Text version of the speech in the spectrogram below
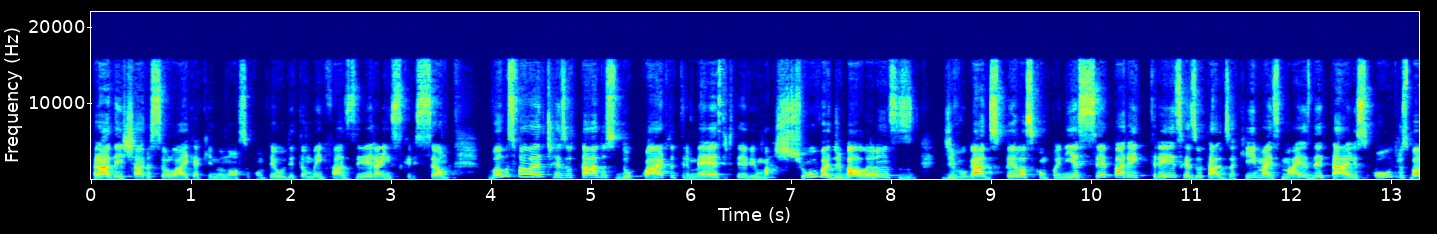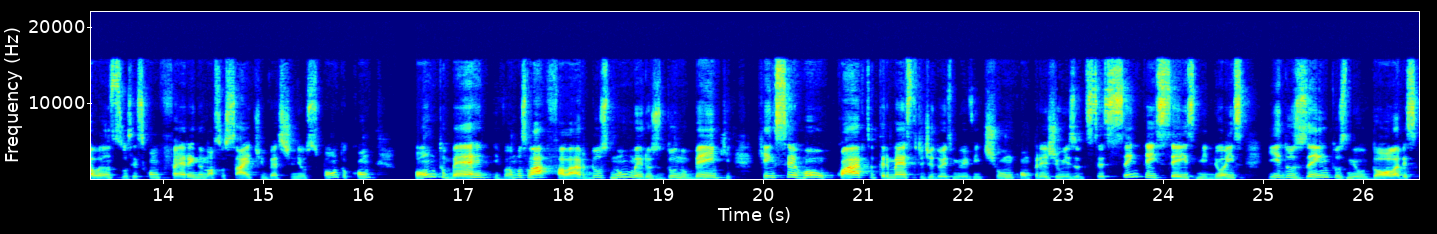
para deixar o seu like aqui no nosso conteúdo e também fazer a inscrição. Vamos falar de resultados do quarto trimestre. Teve uma chuva de balanços divulgados pelas companhias. Separei três resultados aqui, mas mais detalhes, outros balanços, vocês conferem no nosso site investnews.com br e vamos lá falar dos números do Nubank, que encerrou o quarto trimestre de 2021 com prejuízo de 66 milhões e 200 mil dólares,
